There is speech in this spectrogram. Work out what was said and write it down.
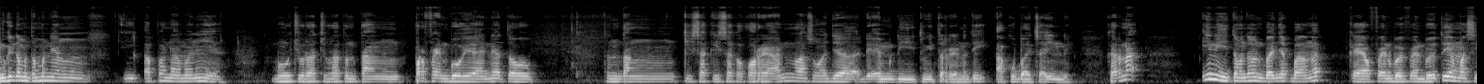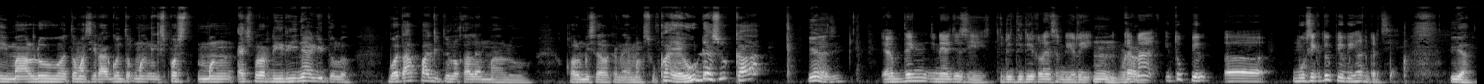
Mungkin teman-teman yang apa namanya ya mau curhat-curhat tentang perfanboyannya atau tentang kisah-kisah kekoreaan langsung aja DM di Twitter ya nanti aku bacain deh. Karena ini teman-teman banyak banget kayak fanboy fanboy itu yang masih malu atau masih ragu untuk mengekspos mengeksplor dirinya gitu loh. Buat apa gitu loh kalian malu? Kalau misalkan emang suka ya udah suka. Iya gak sih? Yang penting ini aja sih. Jadi diri kalian sendiri. Hmm, benar. Karena itu pil- eh, musik itu pilihan kan sih. Iya,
